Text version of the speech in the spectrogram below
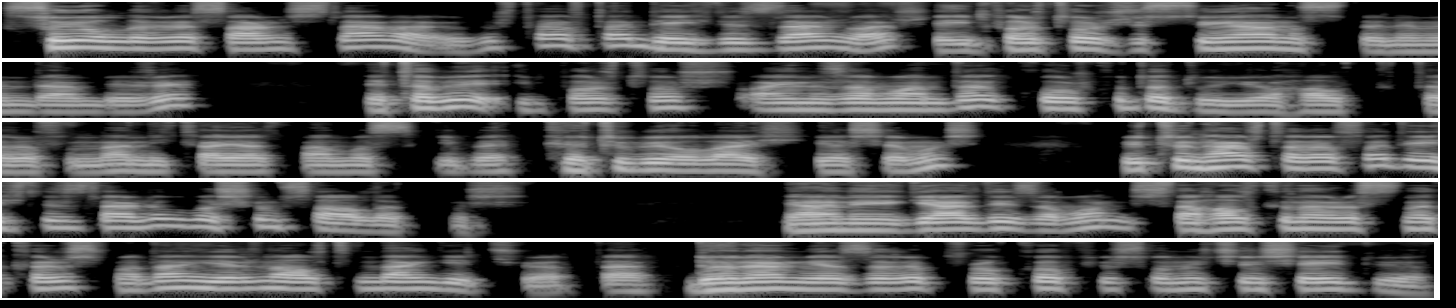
Su yolları ve sarnıçlar var. Öbür taraftan dehlizler var. E, İmparator Justinianus döneminden beri e tabi imparator aynı zamanda korku da duyuyor halk tarafından nikah ayaklanması gibi kötü bir olay yaşamış. Bütün her tarafa dehlizlerle ulaşım sağlatmış. Yani geldiği zaman işte halkın arasına karışmadan yerin altından geçiyor. Hatta dönem yazarı Prokopius onun için şey diyor.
